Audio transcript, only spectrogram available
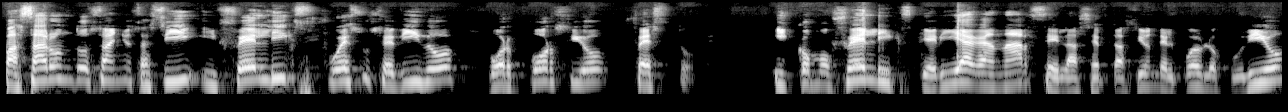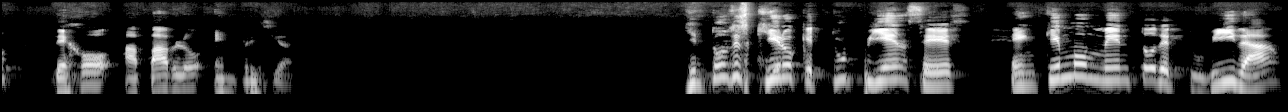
Pasaron dos años así y Félix fue sucedido por Porcio Festo. Y como Félix quería ganarse la aceptación del pueblo judío, dejó a Pablo en prisión. Y entonces quiero que tú pienses en qué momento de tu vida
